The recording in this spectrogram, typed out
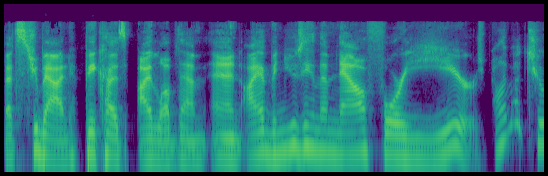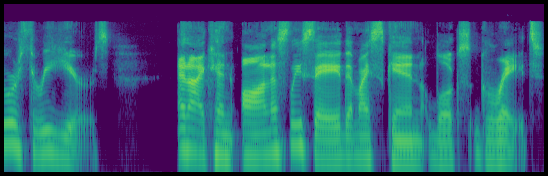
that's too bad because I love them and I have been using them now for years, probably about two or three years. And I can honestly say that my skin looks great.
